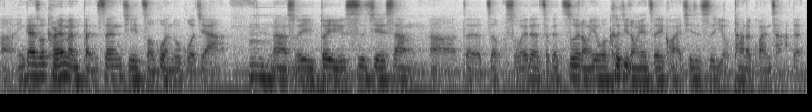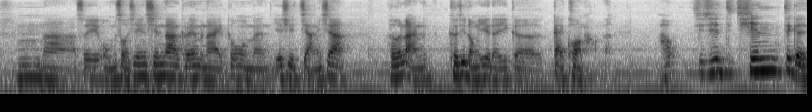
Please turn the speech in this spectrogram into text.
啊、呃，应该说 Clement 本身其实走过很多国家，嗯，那所以对于世界上啊、呃、的这所谓的这个智慧农业或科技农业这一块，其实是有他的观察的，嗯，那所以我们首先先让 Clement 来跟我们也许讲一下荷兰科技农业的一个概况好了。好，其实先这个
